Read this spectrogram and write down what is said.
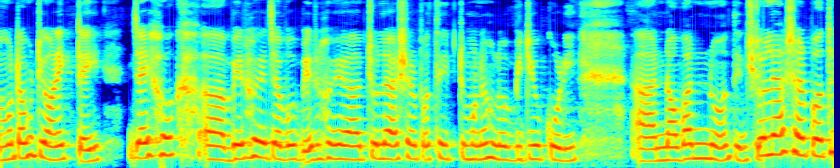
মোটামুটি অনেকটাই। যাই হোক আহ, বের হয়ে যাব বের হয়ে চলে আসার পথে একটু মনে হলো ভিডিও করি। আর নবান্ন দিন চলে আসার পথে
